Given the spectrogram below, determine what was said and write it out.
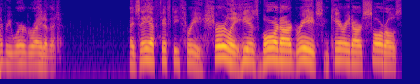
every word right of it. Isaiah 53 Surely he has borne our griefs and carried our sorrows,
